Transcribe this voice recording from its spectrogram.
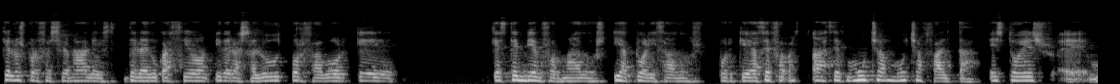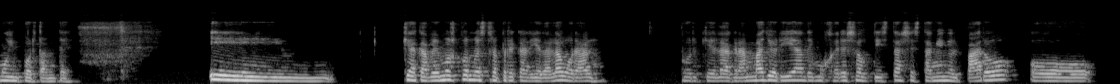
que los profesionales de la educación y de la salud, por favor, que, que estén bien formados y actualizados, porque hace, hace mucha, mucha falta. Esto es eh, muy importante. Y que acabemos con nuestra precariedad laboral, porque la gran mayoría de mujeres autistas están en el paro o,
